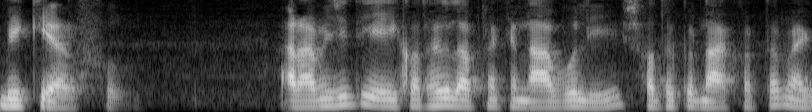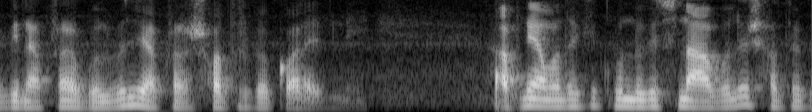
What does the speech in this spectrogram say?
বি কেয়ারফুল আর আমি যদি এই কথাগুলো আপনাকে না বলি সতর্ক না করতাম একদিন আপনারা বলবেন যে আপনারা সতর্ক করেননি। আপনি আমাদেরকে কোনো কিছু না বলে সতর্ক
